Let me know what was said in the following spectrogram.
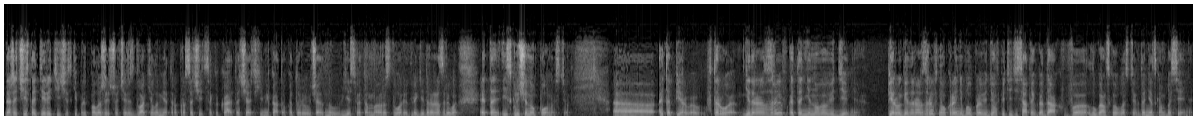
даже чисто теоретически предположить, что через 2 километра просочится какая-то часть химикатов, которые ну, есть в этом растворе для гидроразрыва, это исключено полностью. Э, Это первое. Второе. Гидроразрыв – это не нововведение. Первый гидроразрыв на Украине был проведен в 50-х годах в Луганской области, в Донецком бассейне,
